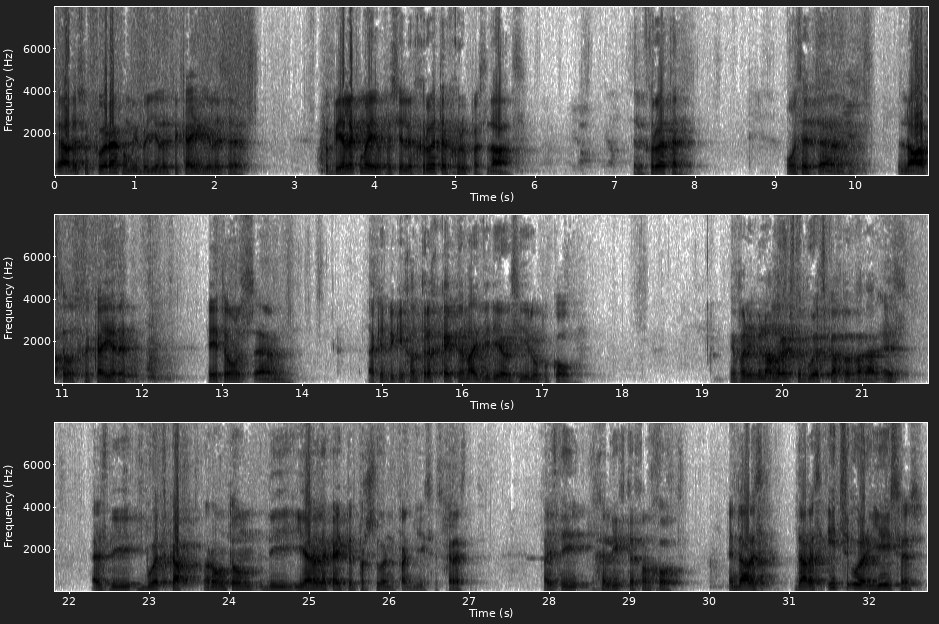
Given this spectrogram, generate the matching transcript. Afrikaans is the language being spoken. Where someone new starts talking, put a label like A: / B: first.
A: Ja, dis 'n voorreg om hier by julle te kuier. Julle is 'n verbeel ek my of is julle groter groep as laas? Ja. Julle groter. Ons het ehm um, laaste ons gekuier het, het ons ehm um, ek het bietjie gaan terugkyk na daai video's hier op 'n kol. Een van die belangrikste boodskappe wat daar is, is die boodskap rondom die heerlikheid en persoon van Jesus Christus. Hy is die geliefde van God. En daar is daar is iets oor Jesus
